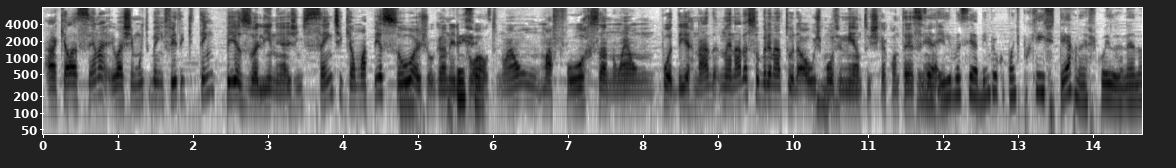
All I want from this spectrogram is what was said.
aquela cena eu achei muito bem feita que tem um peso ali, né? A gente sente que é uma pessoa jogando ele Perfeito. pro alto. Não é um- uma força, não é um poder, nada. Não é nada sobrenatural os movimentos que Pois acontecem é, ali. e você é bem preocupante porque externa as coisas, né? Não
